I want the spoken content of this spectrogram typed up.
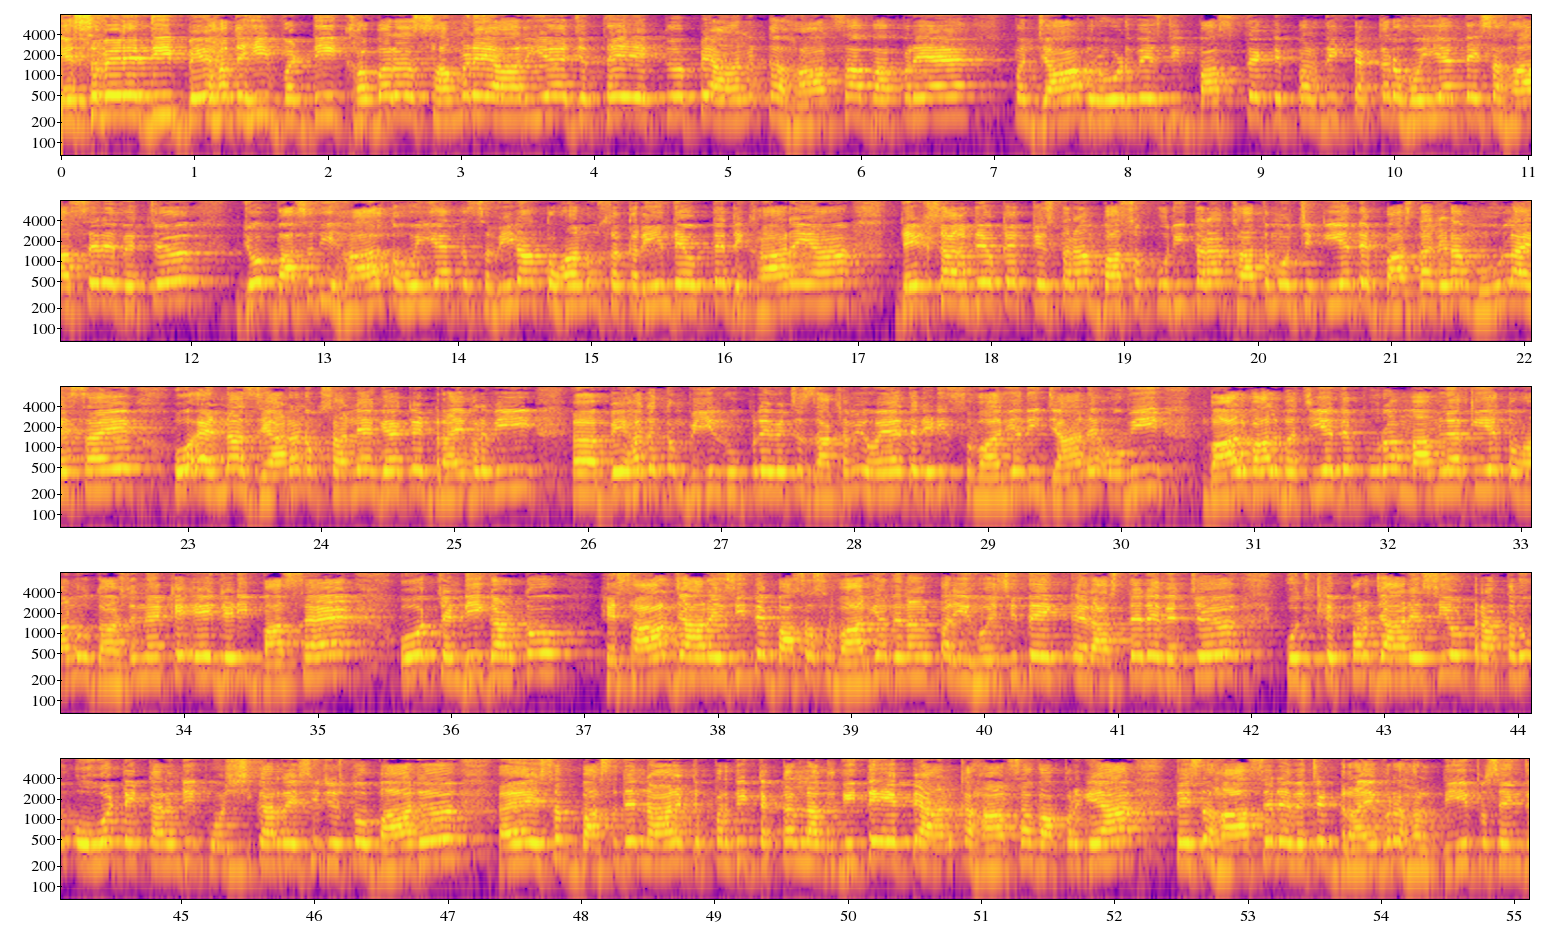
ਇਸ ਵੇਲੇ ਦੀ ਬੇਹੱਦ ਹੀ ਵੱਡੀ ਖਬਰ ਸਾਹਮਣੇ ਆ ਰਹੀ ਹੈ, ਜਿੱਥੇ ਇੱਕ ਭਿਆਨਕ ਹਾਦਸਾ ਵਾਪਰਿਆ ਹੈ। ਪੰਜਾਬ ਰੋਡਵੇਜ਼ ਦੀ ਬੱਸ ਤੇ ਟਿੱਪਰ ਦੀ ਟੱਕਰ ਹੋਈ ਹੈ ਤੇ ਇਸ ਹਾਦਸੇ ਦੇ ਵਿੱਚ ਜੋ ਬੱਸ ਦੀ ਹਾਲਤ ਹੋਈ ਹੈ ਤਸਵੀਰਾਂ ਤੁਹਾਨੂੰ ਸਕਰੀਨ ਦੇ ਉੱਤੇ ਦਿਖਾ ਰਹੇ ਹਾਂ। ਦੇਖ ਸਕਦੇ ਹੋ ਕਿ ਕਿਸ ਤਰ੍ਹਾਂ ਬੱਸ ਪੂਰੀ ਤਰ੍ਹਾਂ ਖਤਮ ਹੋ ਚੁੱਕੀ ਹੈ ਤੇ ਬੱਸ ਦਾ ਜਿਹੜਾ ਮੂਹਰਲਾ ਹਿੱਸਾ ਹੈ ਉਹ ਇੰਨਾ ਜ਼ਿਆਦਾ ਨੁਕਸਾਨਿਆ ਗਿਆ ਕਿ ਡਰਾਈਵਰ ਵੀ ਅ, ਬੇਹੱਦ ਗੰਭੀਰ ਰੂਪ ਦੇ ਵਿੱਚ ਜ਼ਖਮੀ ਹੋਇਆ ਹੈ ਤੇ ਜਿਹੜੀ ਸਵਾਰੀਆਂ ਦੀ ਜਾਨ ਹੈ ਉਹ ਵੀ ਬਾਲ-ਬਾਲ ਬਚੀ ਹੈ ਤੇ ਪੂਰਾ ਮਾਮਲਾ ਕੀ ਹੈ ਤੁਹਾਨੂੰ ਦੱਸ ਦਿੰਦਾ ਕਿ ਇਹ ਜਿਹੜੀ ਬੱਸ ਹੈ ਉਹ ਚੰਡੀਗੜ੍ਹ ਤੋਂ ਹਿਸਾਰ ਜਾ ਰਹੀ ਸੀ ਤੇ ਬੱਸ ਸਵਾਰੀਆਂ ਦੇ ਨਾਲ ਭਰੀ ਹੋਈ ਸੀ ਤੇ ਰਸਤੇ ਦੇ ਵਿੱਚ ਕੁਝ ਟਿੱਪਰ ਜਾ ਰਹੇ ਸੀ, ਉਹ ਟਰੱਕ ਨੂੰ ਓਵਰਟੇਕ ਕਰਨ ਦੀ ਕੋਸ਼ਿਸ਼ ਕਰ ਰਹੇ ਸੀ, ਜਿਸ ਤੋਂ ਬਾਅਦ ਇਸ ਬੱਸ ਦੇ ਨਾਲ ਟਿੱਪਰ ਦੀ ਟੱਕਰ ਲੱਗ ਗਈ ਤੇ ਇਹ ਭਿਆਨਕ ਹਾਦਸਾ ਵਾਪਰ ਗਿਆ ਤੇ ਇਸ ਹਾਦਸੇ ਦੇ ਵਿੱਚ ਡਰਾਈਵਰ ਹਰਦੀਪ ਸਿੰਘ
